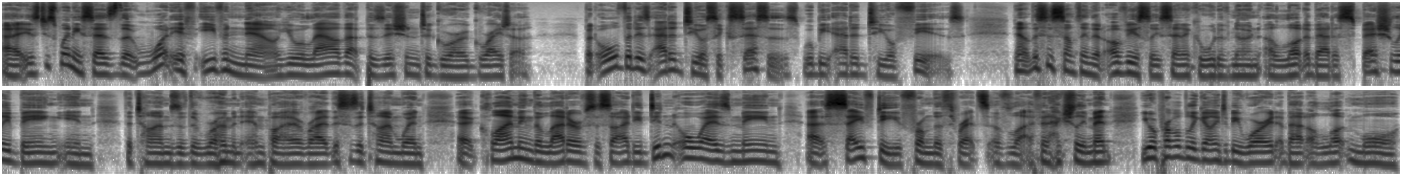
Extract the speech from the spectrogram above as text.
uh, is just when he says that what if even now you allow that position to grow greater? But all that is added to your successes will be added to your fears. Now, this is something that obviously Seneca would have known a lot about, especially being in the times of the Roman Empire, right? This is a time when uh, climbing the ladder of society didn't always mean uh, safety from the threats of life. It actually meant you were probably going to be worried about a lot more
